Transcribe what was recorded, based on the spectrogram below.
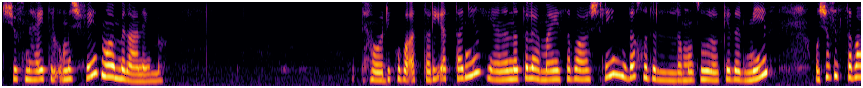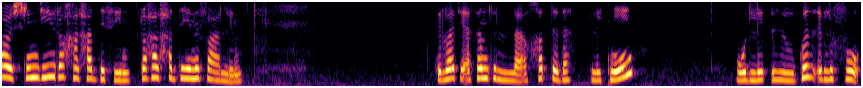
شوف نهاية القماش فين واعمل علامة. هوريكم بقى الطريقة التانية. يعني أنا طلع معايا سبعة وعشرين باخد المزورة كده بميل وأشوف السبعة وعشرين دي رايحة لحد فين؟ رايحة لحد هنا فاعلم دلوقتي قسمت الخط ده لاتنين والجزء اللي فوق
